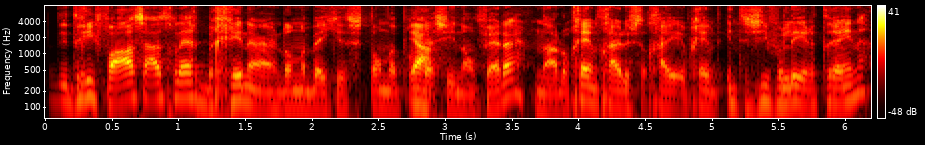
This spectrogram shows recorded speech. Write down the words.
de drie fasen uitgelegd. Beginner, dan een beetje standaard progressie en dan verder. Nou, op een gegeven moment ga je dus ga je op een gegeven moment intensiever leren trainen.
